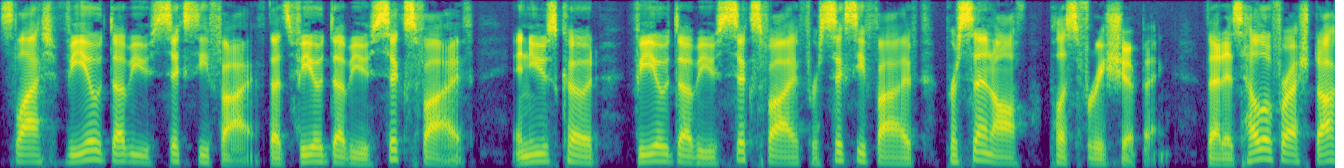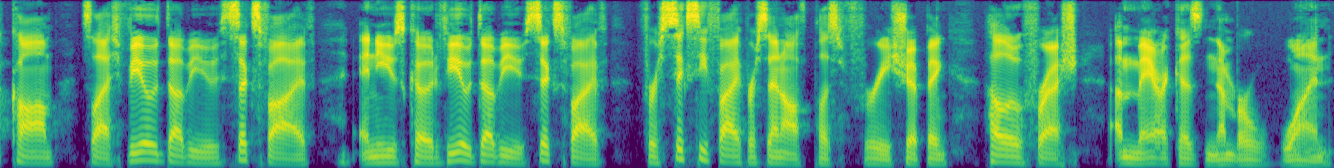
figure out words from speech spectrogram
slash VOW65. That's VOW65 and use code VOW65 for 65% off plus free shipping. That is HelloFresh.com slash VOW65 and use code VOW65 for 65% off plus free shipping. HelloFresh, America's number one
